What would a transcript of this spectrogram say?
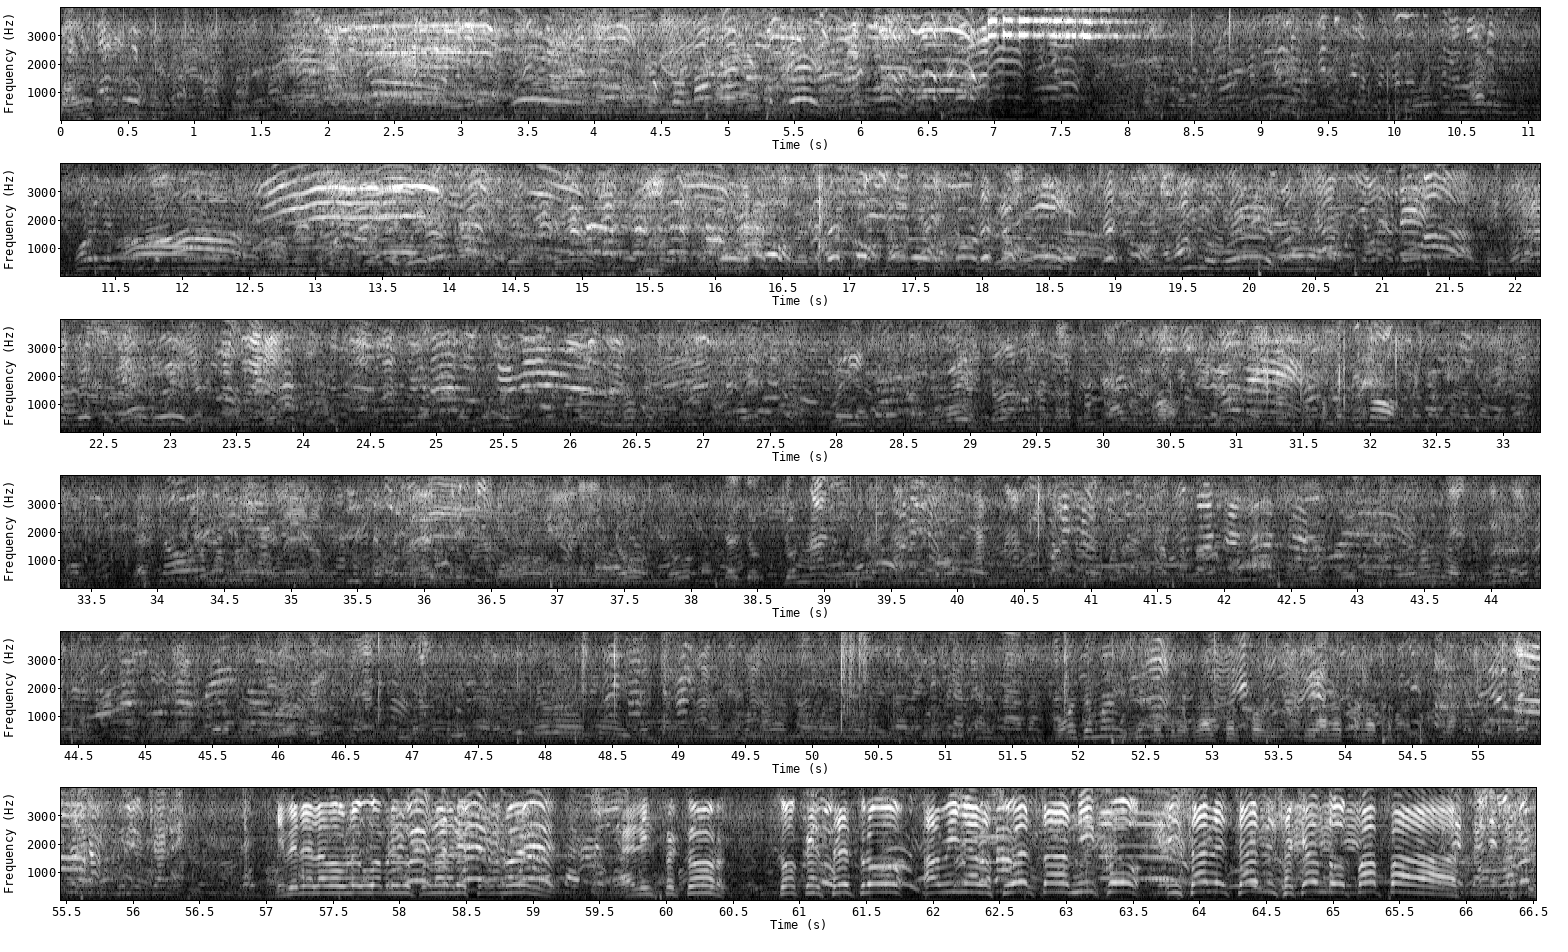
Come on. yo, yo ¿Cómo se llama? Y viene la W abriendo por la derecha Manuel. El inspector toca el centro. A Viña lo suelta Nico. Y sale Charlie sacando papas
